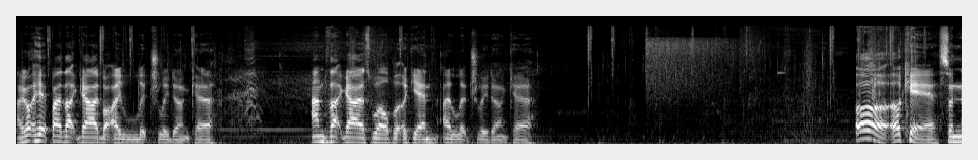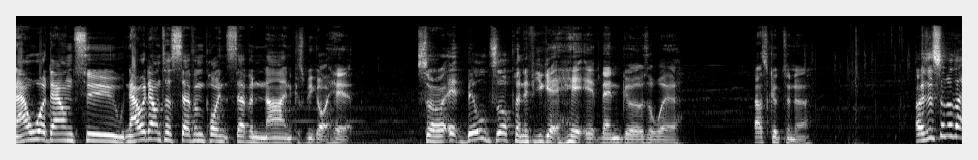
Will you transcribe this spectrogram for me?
I got hit by that guy, but I literally don't care. And that guy as well, but again, I literally don't care. Oh, okay. So now we're down to now we're down to 7.79 because we got hit. So it builds up, and if you get hit, it then goes away. That's good to know. Oh, is this another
